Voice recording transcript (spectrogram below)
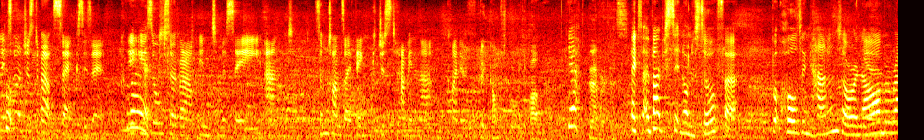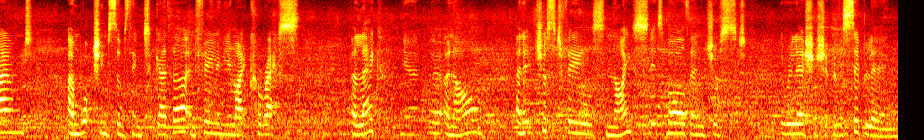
And it's not just about sex, is it? It Correct. is also about intimacy, and sometimes I think just having that kind of Being comfortable with your partner, Yeah, whoever it is. ex- it might be sitting on a sofa, but holding hands or an Yeah. arm around and watching something together and feeling you might caress a leg, yeah. uh, an arm, and it just feels nice. It's more than just the relationship with a sibling,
